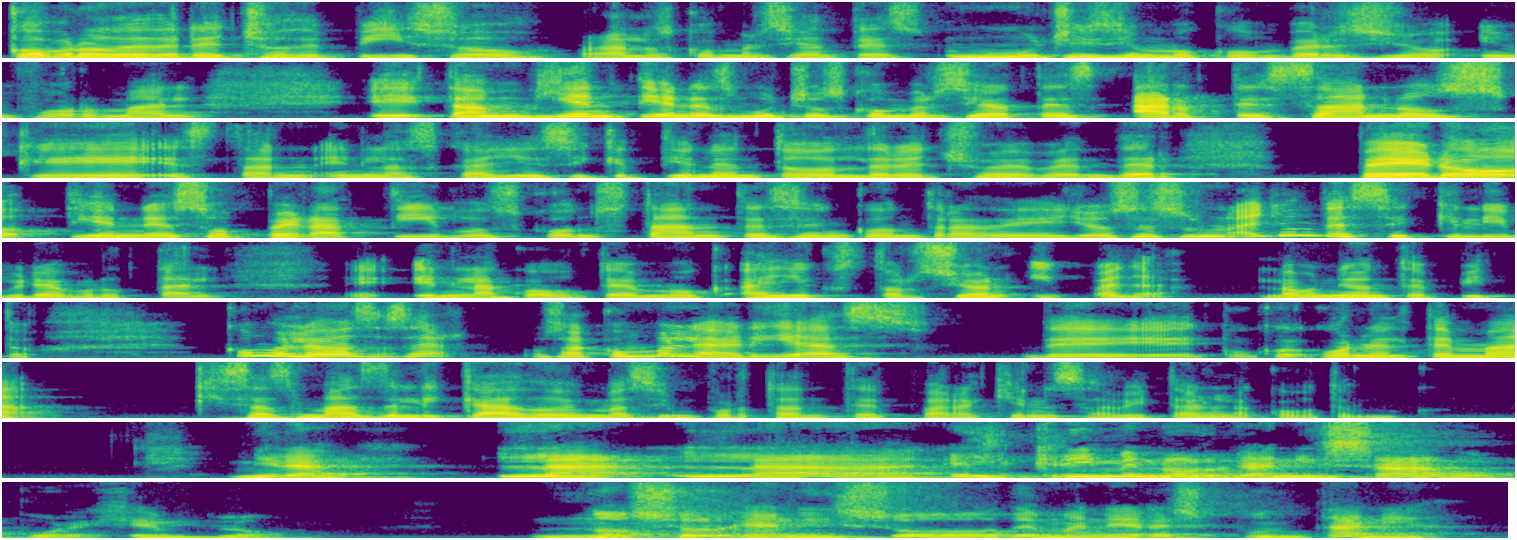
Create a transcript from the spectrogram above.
cobro de derecho de piso para los comerciantes, muchísimo comercio informal. Eh, también tienes muchos comerciantes artesanos que están en las calles y que tienen todo el derecho de vender, pero tienes operativos constantes en contra de ellos. Es un, hay un desequilibrio brutal eh, en la Cuauhtémoc, hay extorsión y vaya, la Unión Tepito. ¿Cómo le vas a hacer? O sea, ¿cómo le harías de, con el tema quizás más delicado y más importante para quienes habitan en la Cuauhtémoc? Mira, la, el crimen organizado, por ejemplo, no se organizó de manera espontánea,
